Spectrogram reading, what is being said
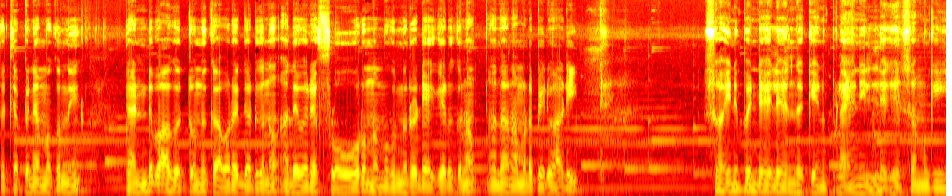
സെറ്റപ്പിനെ നമുക്കൊന്ന് രണ്ട് ഭാഗത്തൊന്ന് കവർ ചെയ്തെടുക്കണം. അതേപോലെ ഫ്ലോറും നമുക്കൊന്ന് റെഡിയാക്കി എടുക്കണം. അതാണ് നമ്മുടെ പരിപാടി. സോ അതിനിപ്പോൾ എന്റെ കയ്യിൽ എന്തൊക്കെയാണ് പ്ലാൻ ഇല്ല കേസ് നമുക്ക് ഈ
